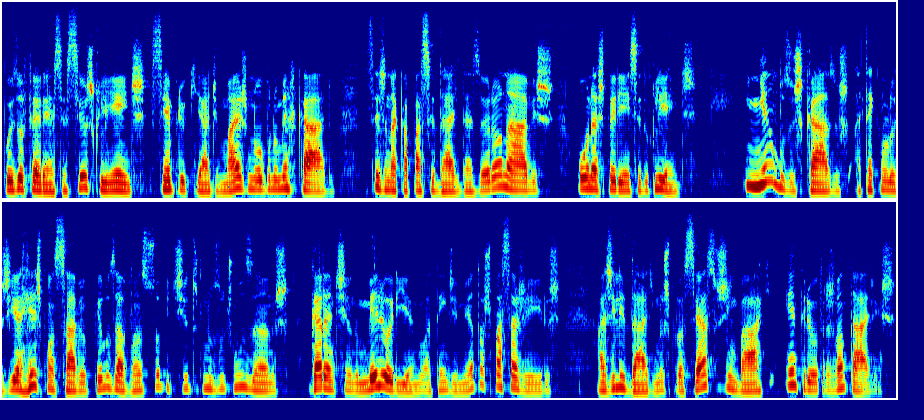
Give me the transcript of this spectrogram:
pois oferece a seus clientes sempre o que há de mais novo no mercado, seja na capacidade das aeronaves ou na experiência do cliente. Em ambos os casos, a tecnologia é responsável pelos avanços obtidos nos últimos anos, garantindo melhoria no atendimento aos passageiros, agilidade nos processos de embarque, entre outras vantagens.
